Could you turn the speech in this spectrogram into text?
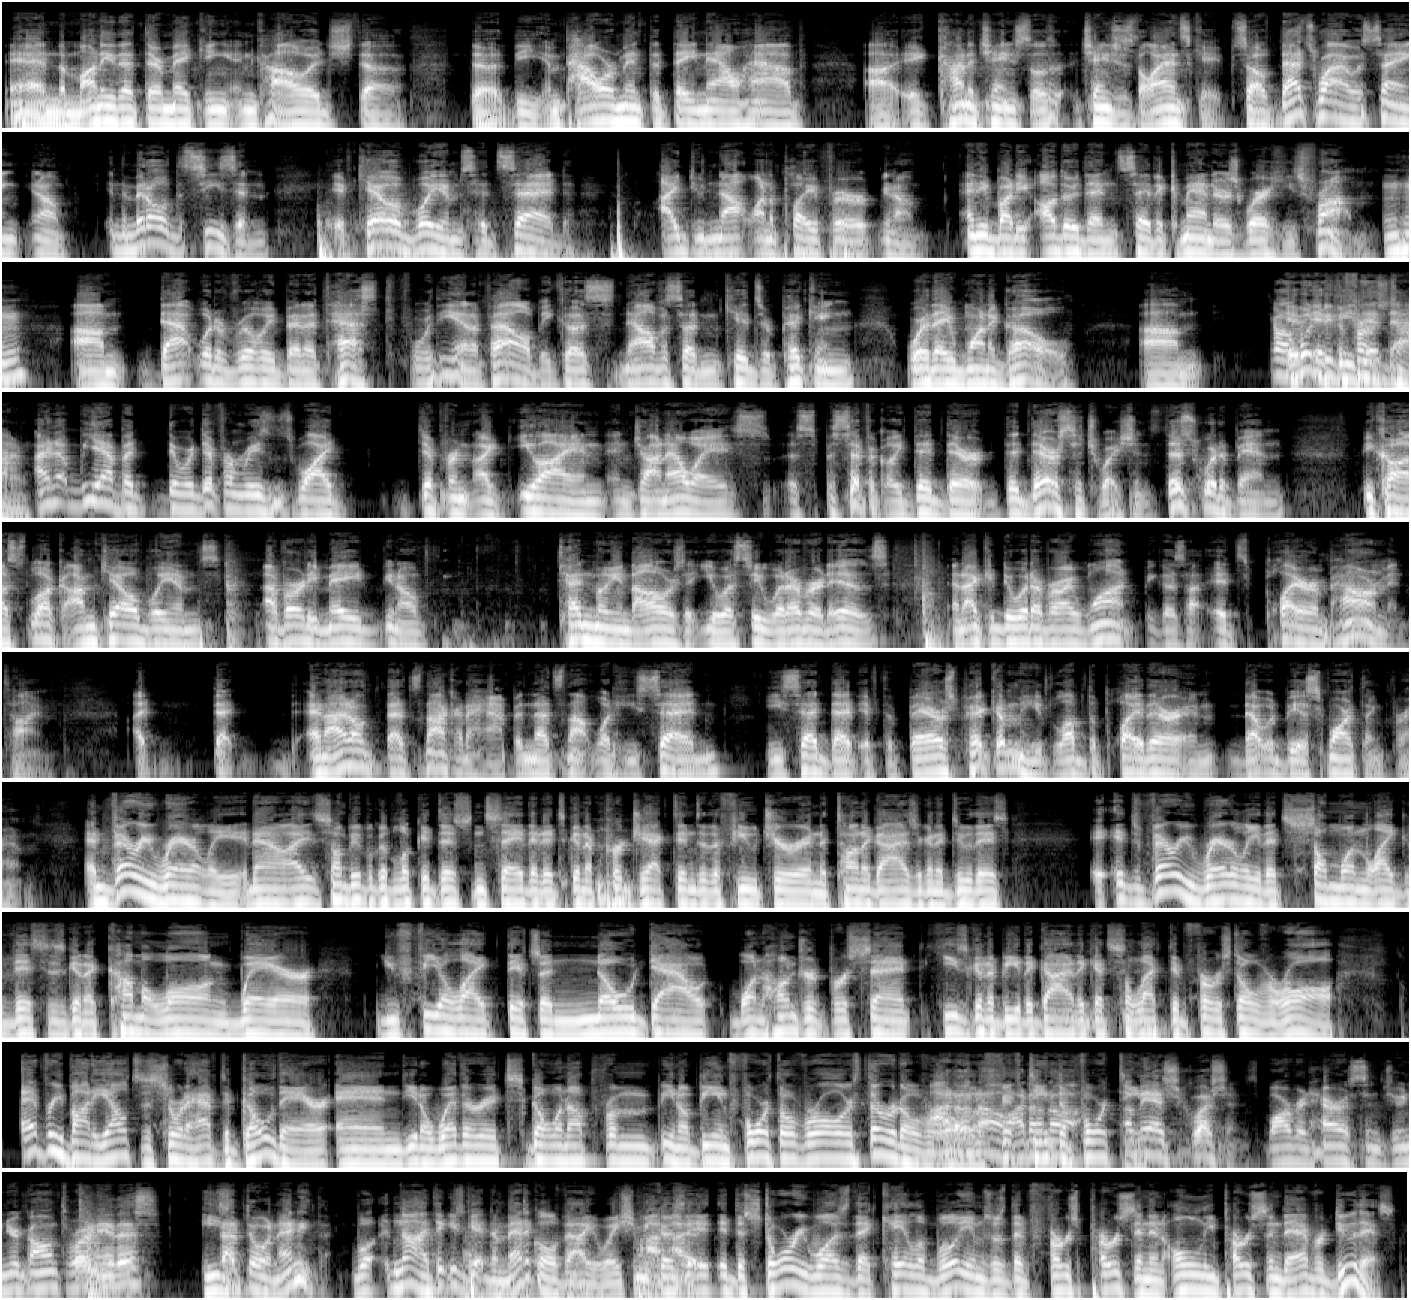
And the money that they're making in college, the the the empowerment that they now have, uh, it kind of changes changes the landscape. So that's why I was saying, you know, in the middle of the season, if Caleb Williams had said, "I do not want to play for you know anybody other than say the Commanders where he's from," um, that would have really been a test for the NFL because now all of a sudden kids are picking where they want to go. Um, Well, it if- wouldn't if be the first time. I know, yeah, but there were different reasons why different, like Eli and, and John Elway specifically did their did their situations. This would have been because look, I'm Caleb Williams. I've already made you know ten million dollars at USC, whatever it is, and I can do whatever I want because it's player empowerment time. I, that and I don't. That's not going to happen. That's not what he said. He said that if the Bears pick him, he'd love to play there, and that would be a smart thing for him. And very rarely, now, I, some people could look at this and say that it's going to project into the future and a ton of guys are going to do this. It- It's very rarely that someone like this is going to come along where you feel like it's a no doubt 100% he's going to be the guy that gets selected first overall. Everybody else is sort of have to go there, and you know whether it's going up from you know being fourth overall or third overall, I don't know. or I don't know. to fourteenth. Let me ask you a question: Is Marvin Harrison Jr. going through any of this? He's not doing anything. Well, no, I think he's getting a medical evaluation because I- I- it, it- the story was that Caleb Williams was the first person and only person to ever do this.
